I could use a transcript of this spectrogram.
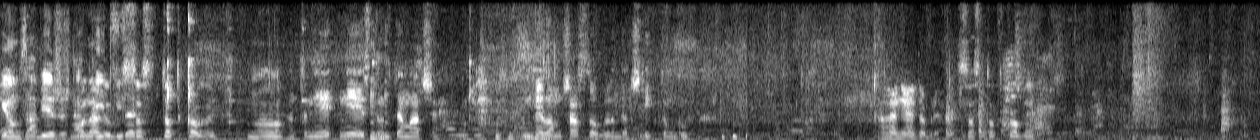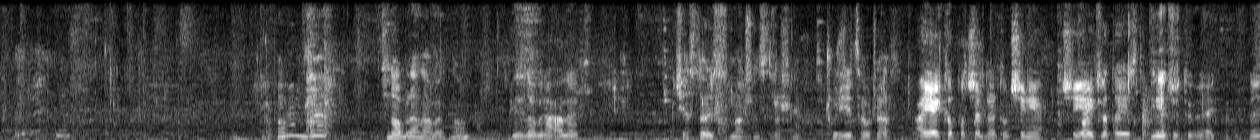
Ją zabierzesz na Ona pizzę. lubi sos totkowy. No. No to nie, nie jestem w temacie. Nie mam czasu oglądać TikToków. Ale nie, dobre. Sos totkowy. Ja powiem, że dobra nawet, no. Jest dobra, ale Ciasto jest smaczne strasznie. Czuć je cały czas. A jajko potrzebne tu czy nie? Czy jajko to jest takie? nie czuć tego jajka. Nie.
